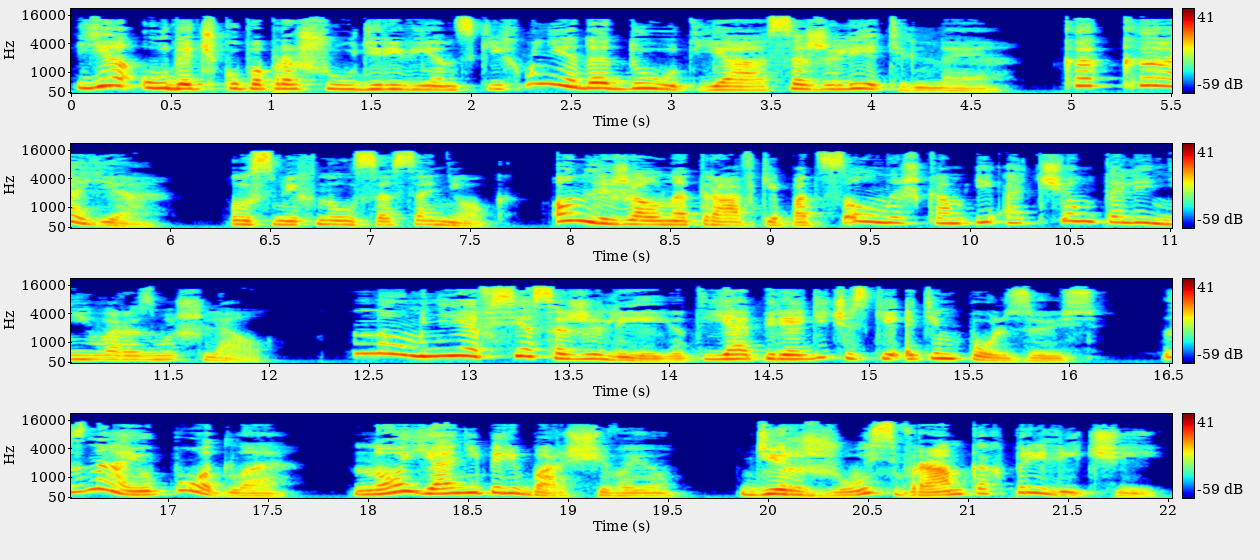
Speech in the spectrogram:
Я удочку попрошу у деревенских, мне дадут, я сожалительная. Какая? усмехнулся Санек. Он лежал на травке под солнышком и о чем-то лениво размышлял. «Ну, мне все сожалеют, я периодически этим пользуюсь. Знаю, подло, но я не перебарщиваю. Держусь в рамках приличий.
